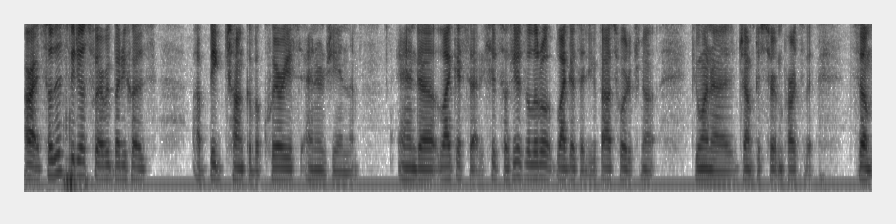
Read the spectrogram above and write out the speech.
All right, so this video is for everybody who has a big chunk of Aquarius energy in them. And uh, like I said, here, so here's a little. Like I said, you can fast forward if you know if you want to jump to certain parts of it. So,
